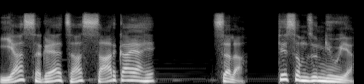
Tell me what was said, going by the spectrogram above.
या सगळ्याचा सार काय आहे? चला ते समजून घेऊया.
